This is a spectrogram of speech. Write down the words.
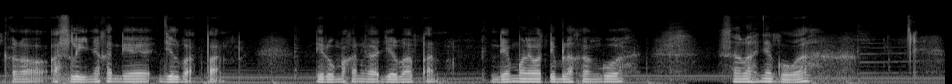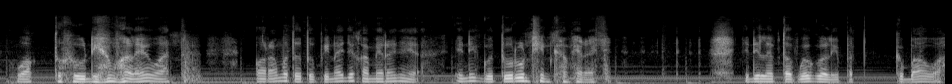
kalau aslinya kan dia jilbaban. Di rumah kan gak jilbaban. Dia mau lewat di belakang gue salahnya gue waktu dia mau lewat. Orang mau tutupin aja kameranya ya. Ini gue turunin kameranya. Jadi laptop gue gue lipat ke bawah.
